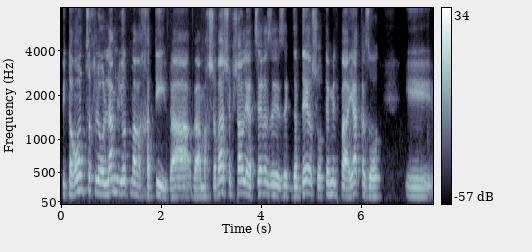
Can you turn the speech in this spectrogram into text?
פתרון צריך לעולם להיות מערכתי וה, והמחשבה שאפשר לייצר איזה, איזה גדר שאוטמת בעיה כזאת היא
